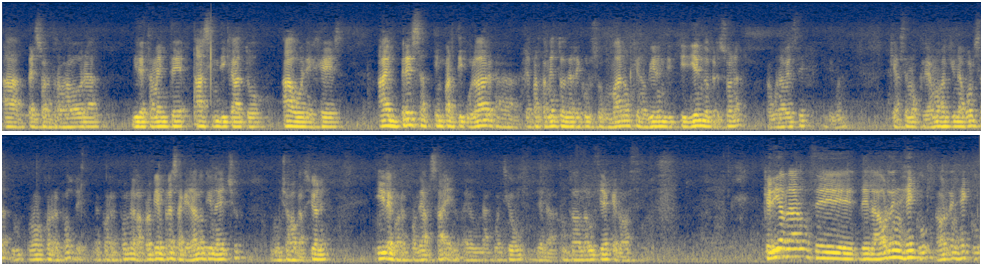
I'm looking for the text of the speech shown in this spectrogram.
a personas trabajadoras, directamente a sindicatos, a ONGs, a empresas en particular, a departamentos de recursos humanos que nos vienen pidiendo personas, algunas veces, y ¿qué hacemos? Creamos aquí una bolsa, no nos corresponde, le corresponde a la propia empresa que ya lo tiene hecho en muchas ocasiones y le corresponde al SAE, es una cuestión de la Junta de Andalucía que lo hace. Quería hablaros de, de la orden GECO, la orden GECO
